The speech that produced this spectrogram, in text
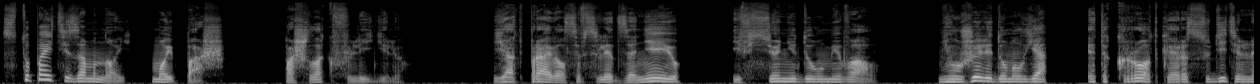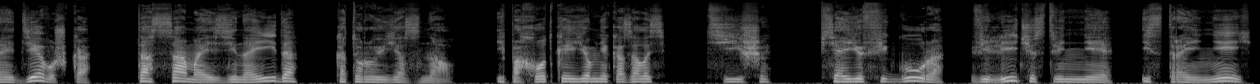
«Ступайте за мной, мой паш», пошла к флигелю. Я отправился вслед за нею и все недоумевал. Неужели, думал я, эта кроткая, рассудительная девушка — та самая Зинаида, которую я знал? И походка ее мне казалась тише, вся ее фигура величественнее и стройней,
